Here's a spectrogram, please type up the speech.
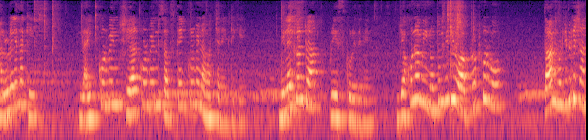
ভালো লেগে থাকে লাইক করবেন শেয়ার করবেন সাবস্ক্রাইব করবেন আমার চ্যানেলটিকে বেলাইকনটা প্রেস করে দেবেন। যখন আমি নতুন ভিডিও আপলোড করব, তার নোটিফিকেশান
